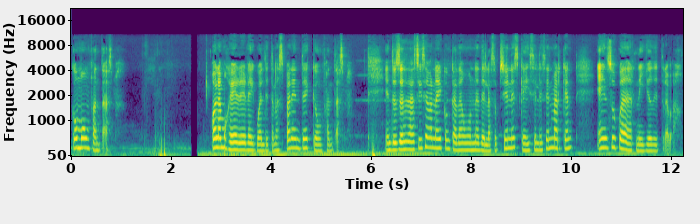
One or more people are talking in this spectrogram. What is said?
como un fantasma. O la mujer era igual de transparente que un fantasma. Entonces así se van a ir con cada una de las opciones que ahí se les enmarcan en su cuadernillo de trabajo.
